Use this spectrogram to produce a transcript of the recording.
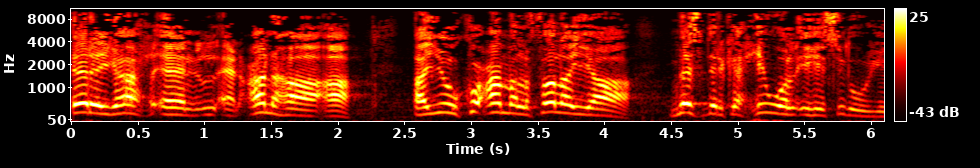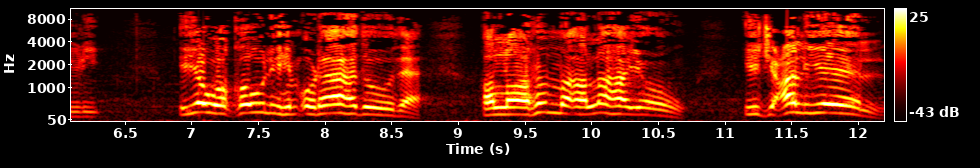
Ereygaa canhaa ah ayuu ku camal falayaa masderka xiwal ihi siduu yidhi. Iyo wa qowlihim odhaahdooda allaahumma allahayow ijcal yeel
